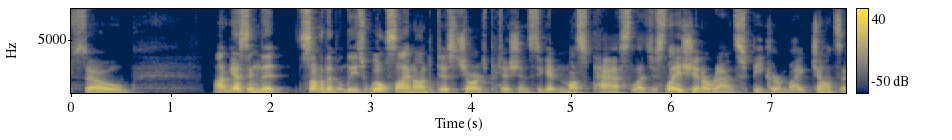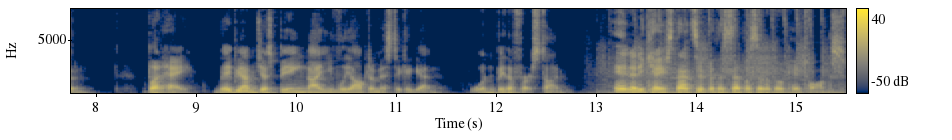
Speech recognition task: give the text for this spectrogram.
So I'm guessing that some of them at least will sign on to discharge petitions to get must pass legislation around Speaker Mike Johnson. But hey, Maybe I'm just being naively optimistic again. Wouldn't be the first time. In any case, that's it for this episode of OK Talks.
